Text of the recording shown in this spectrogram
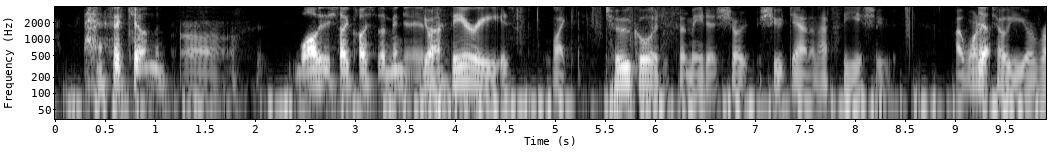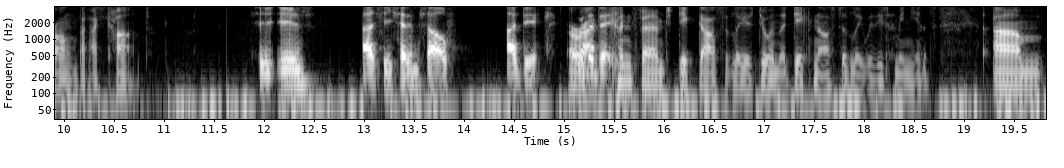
How did it get on the? Oh. Why was he so close to the minion? You Your know? theory is like too good for me to show, shoot down, and that's the issue. I want to tell you you're wrong, but I can't. He is, as he said himself, a dick All right, D. confirmed. Dick Dastardly is doing the Dick Nastardly with his minions. Um,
